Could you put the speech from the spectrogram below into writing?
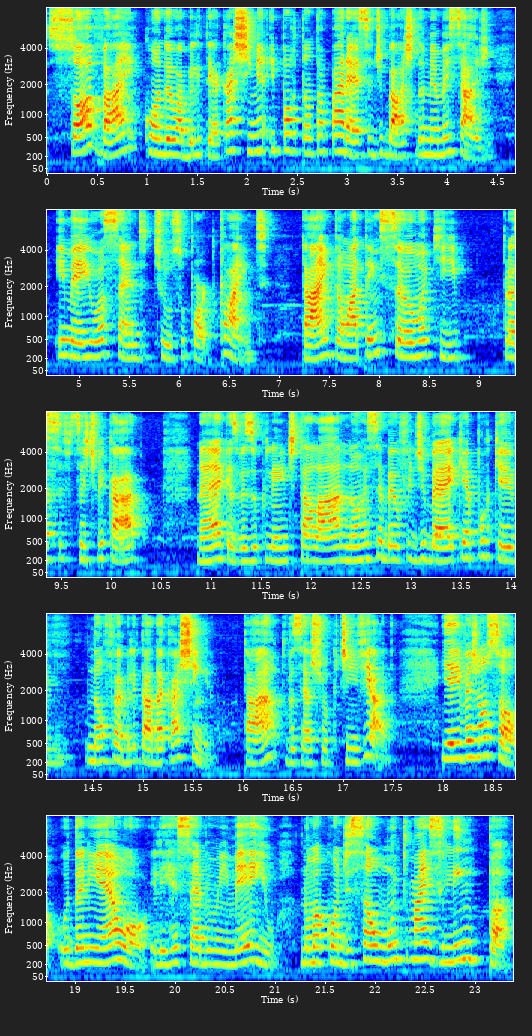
só vai quando eu habilitei a caixinha e, portanto, aparece debaixo da minha mensagem. E-mail send to support client, tá? Então, atenção aqui para certificar, né? Que às vezes o cliente está lá, não recebeu o feedback, é porque não foi habilitada a caixinha, tá? Que você achou que tinha enviado. E aí, vejam só, o Daniel, ó, ele recebe um e-mail numa condição muito mais limpa,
